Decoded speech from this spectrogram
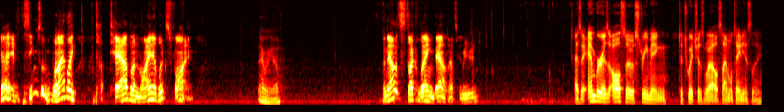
yeah. It seems like when I like t- tab on mine, it looks fine, There we go. but now it's stuck laying down. That's weird. As a Ember is also streaming to Twitch as well simultaneously,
